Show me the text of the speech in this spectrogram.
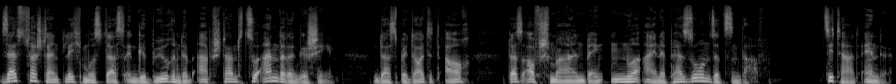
Selbstverständlich muss das in gebührendem Abstand zu anderen geschehen. Das bedeutet auch, dass auf schmalen Bänken nur eine Person sitzen darf. Zitat Ende.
